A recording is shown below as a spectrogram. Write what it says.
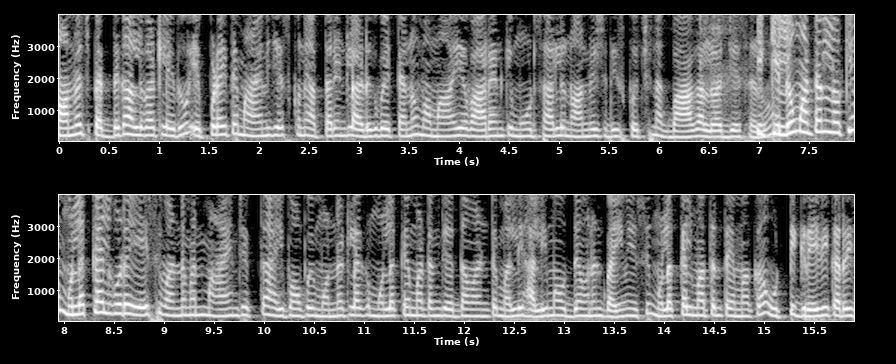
నాన్ వెజ్ పెద్దగా అలవాట్లేదు. ఎప్పుడైతే మా ఆయన చేసుకుని అత్తారింట్లో అడుగు పెట్టానో మా మావయ్య వారానికి మూడు సార్లు నాన్ వెజ్ తీసుకొచ్చి నాకు బాగా అలవాటు చేశారు. ఈ కిలో మటన్లోకి ములక్కాయలు కూడా వేసి వండమని మా ఆయన చెప్తే అయిపోయి మొన్నట్లాగా ములక్కాయ మటన్ చేద్దామంటే మళ్ళీ హలీం అవుద్దామని భయం వేసి ములక్కాయలు మాత్రం తేమాక ఉట్టి గ్రేవీ కర్రీ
